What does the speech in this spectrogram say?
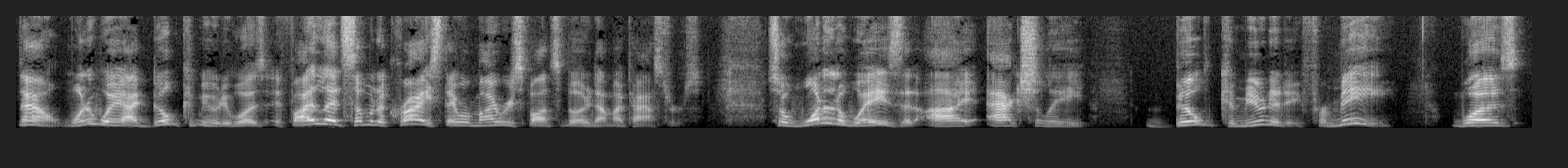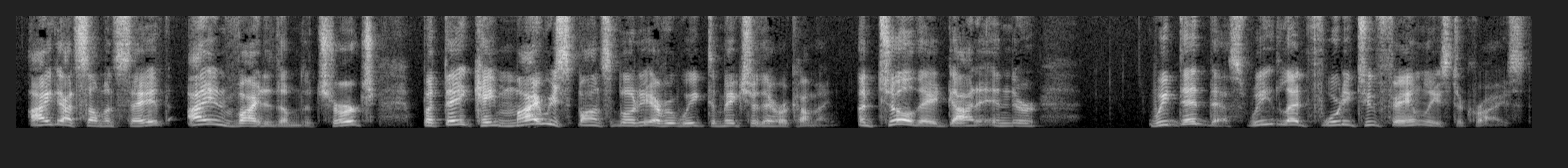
Now, one way I built community was if I led someone to Christ, they were my responsibility, not my pastor's. So, one of the ways that I actually built community for me was I got someone saved. I invited them to church, but they came my responsibility every week to make sure they were coming until they'd got in there. We did this. We led 42 families to Christ.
